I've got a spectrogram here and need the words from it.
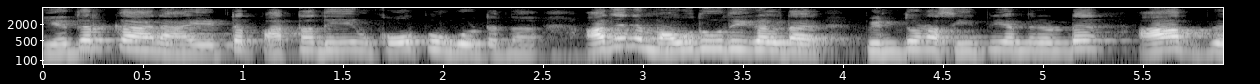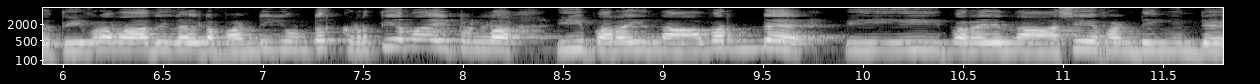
എതിർക്കാനായിട്ട് പദ്ധതിയും കോപ്പും കൂട്ടുന്നത് അതിന് മൗദൂദികളുടെ പിന്തുണ സി പി എമ്മിനുണ്ട്. ആ തീവ്രവാദികളുടെ ഫണ്ടിങ്ങുണ്ട്. കൃത്യമായിട്ടുള്ള ഈ പറയുന്ന അവരുടെ ഈ ഈ പറയുന്ന ആശയ ഫണ്ടിങ്ങിന്റെ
